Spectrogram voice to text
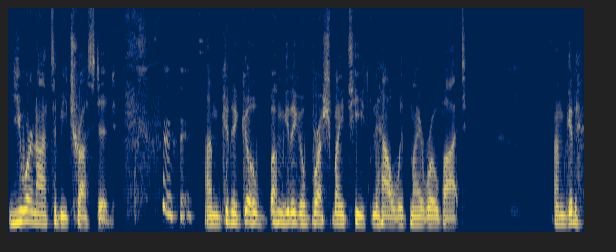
you are not to be trusted. I'm gonna go. I'm gonna go brush my teeth now with my robot. I'm gonna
